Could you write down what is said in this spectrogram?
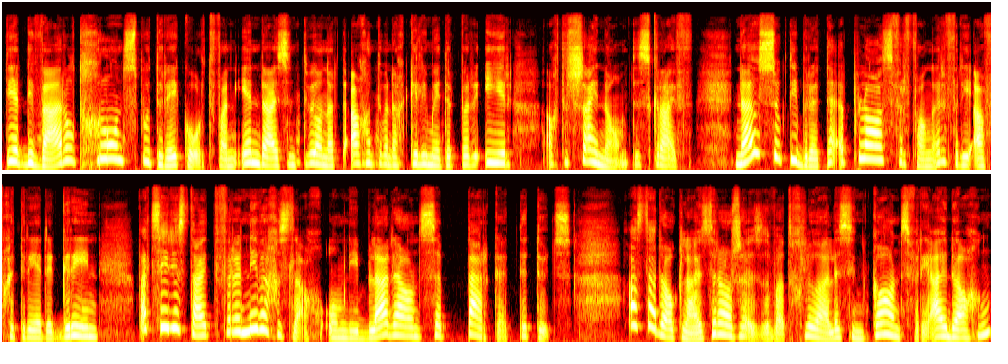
deur die wêreldgrondspoedrekord van 1228 km/h agter sy naam te skryf. Nou soek die Britte 'n plaasvervanger vir die afgetrede Green wat sê dis tyd vir 'n nuwe geslag om die Bloodhound se perke te toets. As daar dalk luisteraars is wat glo hulle sien kans vir die uitdaging,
